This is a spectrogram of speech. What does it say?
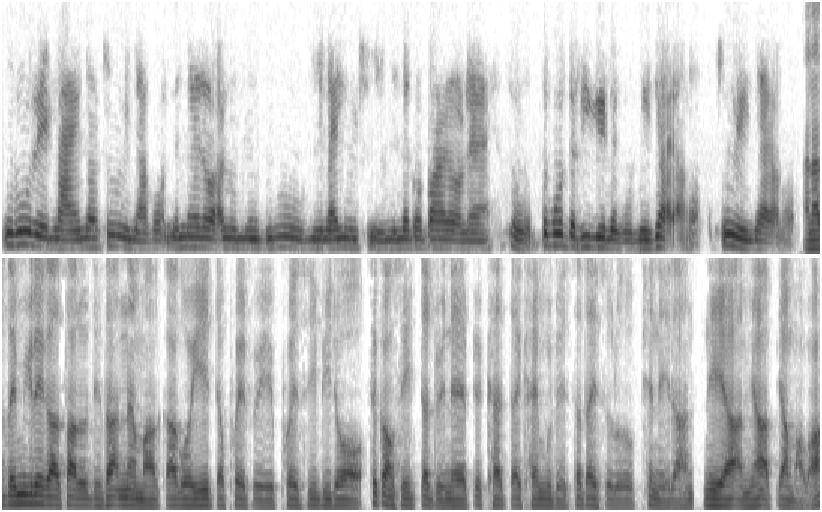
သူတို့တွေလာရင်တော့ စိုးရိမ်တာပေါ့ နည်းနည်းတော့ အဲ့လိုမျိုး သူတို့မြင်လိုက်လို့ရှိရင် နည်းနည်းတော့ပါတော့လဲဟိုတပုတ်တတိလေးနဲ့ ကိုနေကြရပါစိုးရိမ်ကြရပါအနာသိမိကလေးကစလို့ ဒေသအနှံ့မှာ ကာကွယ်ရေးတပ်ဖွဲ့တွေ ဖွဲ့စည်းပြီးတော့ စစ်ကောင်စီတပ်တွေနဲ့ပြစ်ခတ်တိုက်ခိုက်မှုတွေစက်တိုက်ဆိုလို့ဖြစ်နေတာ နေရာအများအပြားမှာပါ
